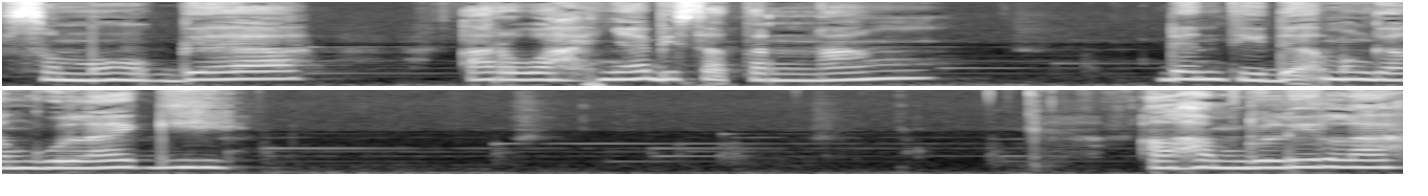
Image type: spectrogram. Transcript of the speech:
Semoga arwahnya bisa tenang dan tidak mengganggu lagi. Alhamdulillah,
